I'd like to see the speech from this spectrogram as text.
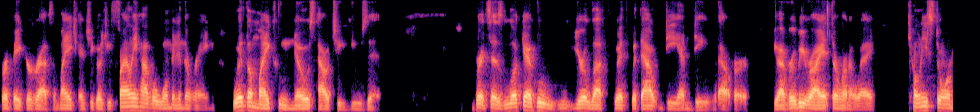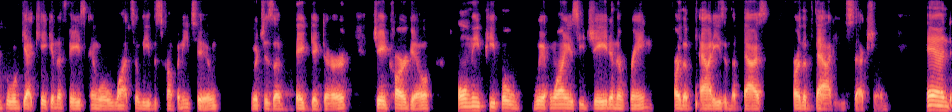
Britt Baker grabs the mic and she goes, You finally have a woman in the ring with a mic who knows how to use it. Britt says, Look at who you're left with without DMD, without her. You have Ruby Riott, the runaway, Toni Storm, who will get cake in the face and will want to leave this company too, which is a big dig to her. Jade Cargill. Only people wanting to see Jade in the ring are the baddies in the best are the baddies section. And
